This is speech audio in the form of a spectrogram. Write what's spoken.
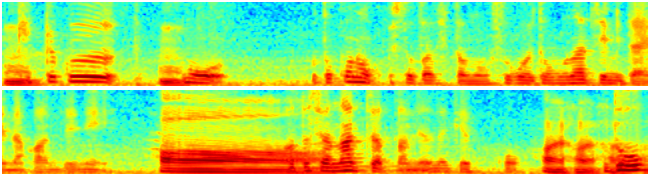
うん。結局うん。もう男の人たちともすごい友達みたいな感じにはあ私はなっちゃったんだよね結構。はいはい同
